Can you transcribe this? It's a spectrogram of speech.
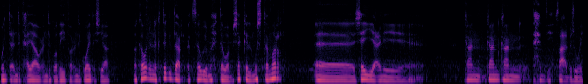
وانت عندك حياة وعندك وظيفة وعندك وايد أشياء. فكون إنك تقدر تسوي محتوى بشكل مستمر آه شيء يعني آه، كان كان كان تحدي صعب شوي.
